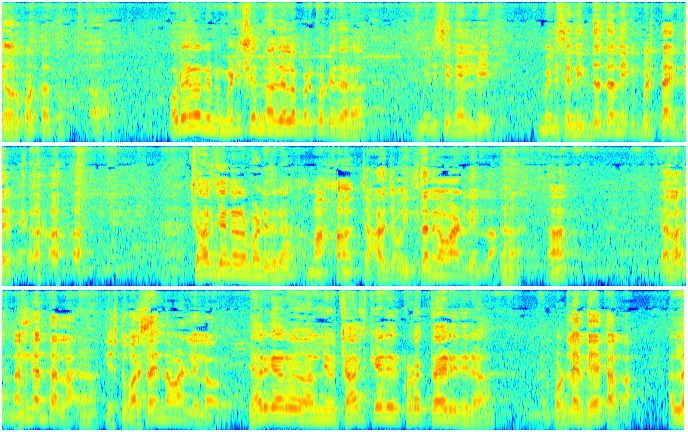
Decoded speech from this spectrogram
ದೇವ್ರು ಕೊಟ್ಟದ್ದು. ಅವ್ರೇನೋ ನಿಮ್ಗೆ ಮೆಡಿಸಿನ್ ಅದೆಲ್ಲ ಬರ್ಕೊಟ್ಟಿದ್ದಾರಾ? ಮೆಡಿಸಿನ್ ಎಲ್ಲಿ? ಮೆಡಿಸಿನ್ ಇದ್ದದ್ದನ್ನ ಈಗ ಬಿಡ್ತಾ ಇದ್ದೇವೆ. ಚಾರ್ಜ್ ಏನಾರು ಮಾಡಿದ್ರಾ? ಚಾರ್ಜ್ ಇಲ್ಲಿ ತನಕ ಮಾಡಲಿಲ್ಲ ಅಲ್ಲ ನನ್ಗಂತಲ್ಲ. ಎಷ್ಟು ವರ್ಷದಿಂದ ಮಾಡಲಿಲ್ಲ ಅವರು. ಯಾರಿಗಾರು ಅಲ್ಲಿ ನೀವು ಚಾರ್ಜ್ ಕೇಳಿ ಕೊಡಕ್ಕೆ ತಯಾರಿದ್ದೀರಾ? ಕೊಡ್ಲೇಬೇಕಲ್ಲ. ಅಲ್ಲ,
